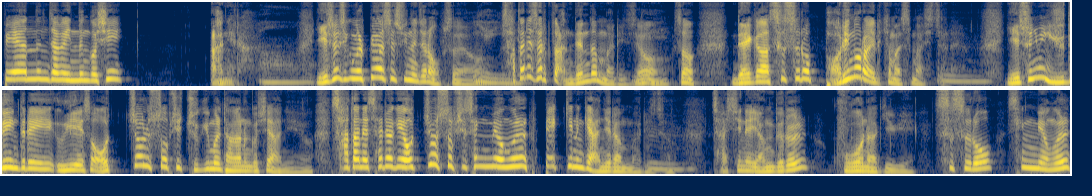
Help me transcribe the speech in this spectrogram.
빼앗는 자가 있는 것이 아니라 어, 예수의 생명을 빼앗을 수 있는 자는 없어요. 예, 예. 사단의 세력도 안 된단 말이죠. 네. 그래서 내가 스스로 버리노라 이렇게 말씀하시잖아요. 음, 예수님이 유대인들에 의해서 어쩔 수 없이 죽임을 당하는 것이 아니에요. 사단의 세력에 어쩔 수 없이 생명을 뺏기는 게 아니란 말이죠. 음, 자신의 양들을 구원하기 위해 스스로 생명을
